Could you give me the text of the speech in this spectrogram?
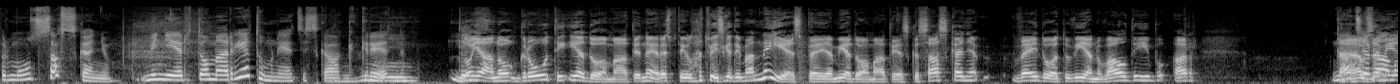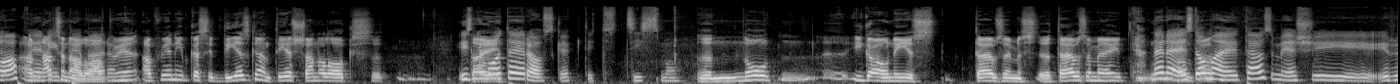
par mūsu saskaņu. Viņi ir tomēr rietumnieciskāki krietni. Nu, jā, nu, grūti iedomāties, nē, respektīvi, Latvijas gadījumā neiespējami iedomāties, ka saskaņa veidotu vienu valdību ar Nacionālo apvienību, ar Nacionālo piemēram. apvienību, kas ir diezgan tieši analogs. Izņemot tai, eiroskepticismu. Nu, Igaunijas tēvzemes, tēvzemē. Nē, nē, es domāju, tēvzemieši ir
